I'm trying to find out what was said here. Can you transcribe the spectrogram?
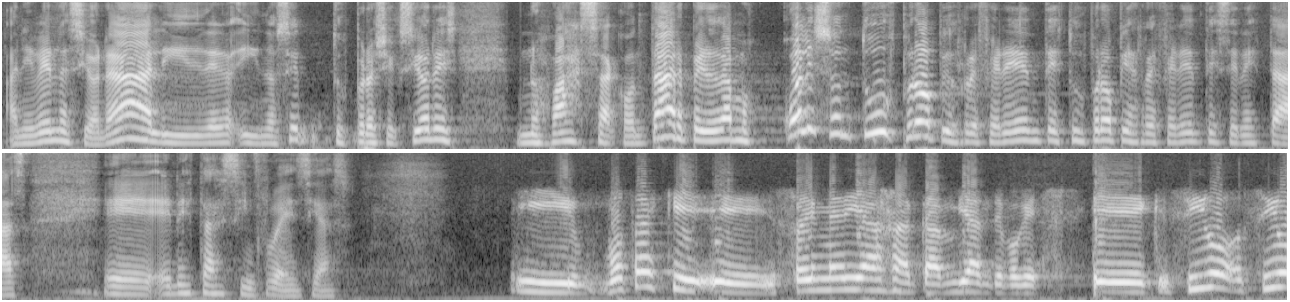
a nivel nacional y, y no sé, tus proyecciones nos vas a contar, pero digamos, ¿cuáles son tus propios referentes, tus propias referentes en estas, eh, en estas influencias? Y vos sabes que soy media cambiante, porque sigo, sigo,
